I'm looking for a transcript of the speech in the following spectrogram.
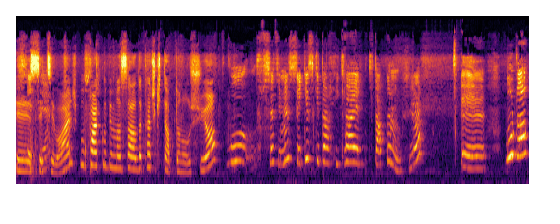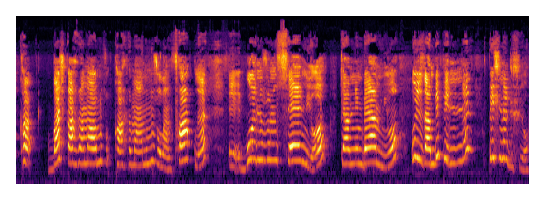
e, Seti. seti var. Bu farklı bir masalda kaç kitaptan oluşuyor? Bu setimiz 8 kitap hikaye kitaptan oluşuyor. Ee, burada ka- baş kahramanımız kahramanımız olan farklı e, boynuzunu sevmiyor, kendini beğenmiyor. O yüzden bir perinin peşine düşüyor.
